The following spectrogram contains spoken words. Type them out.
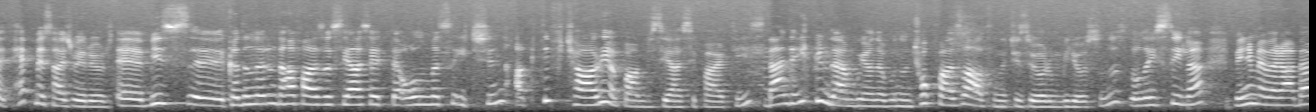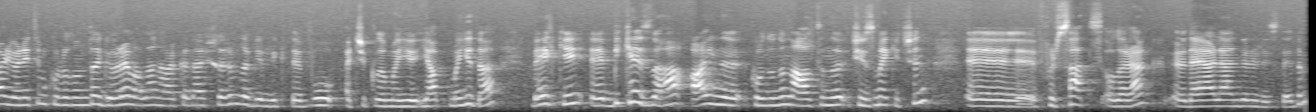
Evet, hep mesaj veriyoruz. Ee, biz e, kadınların daha fazla siyasette olması için aktif çağrı yapan bir siyasi partiyiz. Ben de ilk günden bu yana bunun çok fazla altını çiziyorum biliyorsunuz. Dolayısıyla benimle beraber yönetim kurulunda görev alan arkadaşlarımla birlikte bu açıklamayı yapmayı da belki e, bir kez daha aynı konunun altını çizmek için e, fırsat olarak e, değerlendiririz dedim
